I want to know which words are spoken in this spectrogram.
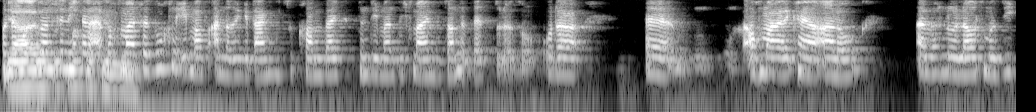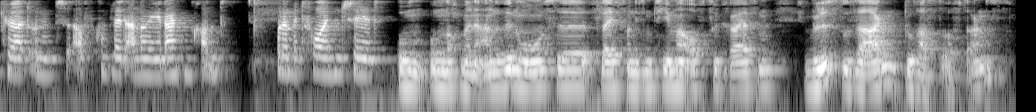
Und ja, da muss man, finde ich, dann einfach mal versuchen, eben auf andere Gedanken zu kommen, sei es jetzt, indem man sich mal in die Sonne setzt oder so. Oder äh, auch mal, keine Ahnung, einfach nur laut Musik hört und auf komplett andere Gedanken kommt. Oder mit Freunden chillt. Um, um nochmal eine andere Nuance vielleicht von diesem Thema aufzugreifen. Würdest du sagen, du hast oft Angst?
